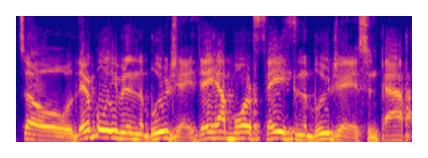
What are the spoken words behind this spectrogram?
So they're believing in the Blue Jays. They have more faith in the Blue Jays than Pap.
